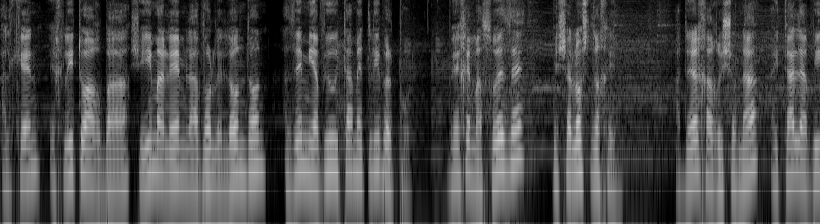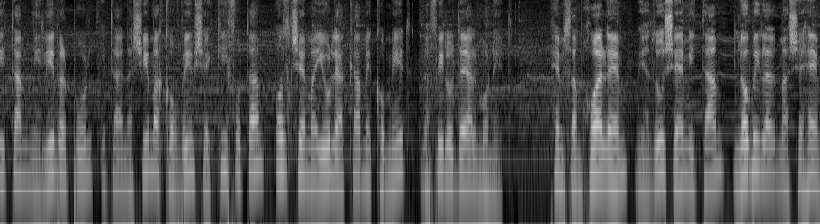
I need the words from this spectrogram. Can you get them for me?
על כן, החליטו הארבעה שאם עליהם לעבור ללונדון, אז הם יביאו איתם את ליברפול. ואיך הם עשו את זה? בשלוש דרכים. הדרך הראשונה הייתה להביא איתם מליברפול את האנשים הקרובים שהקיף אותם עוד כשהם היו להקה מקומית ואפילו די אלמונית. הם סמכו עליהם וידעו שהם איתם לא בגלל מה שהם,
